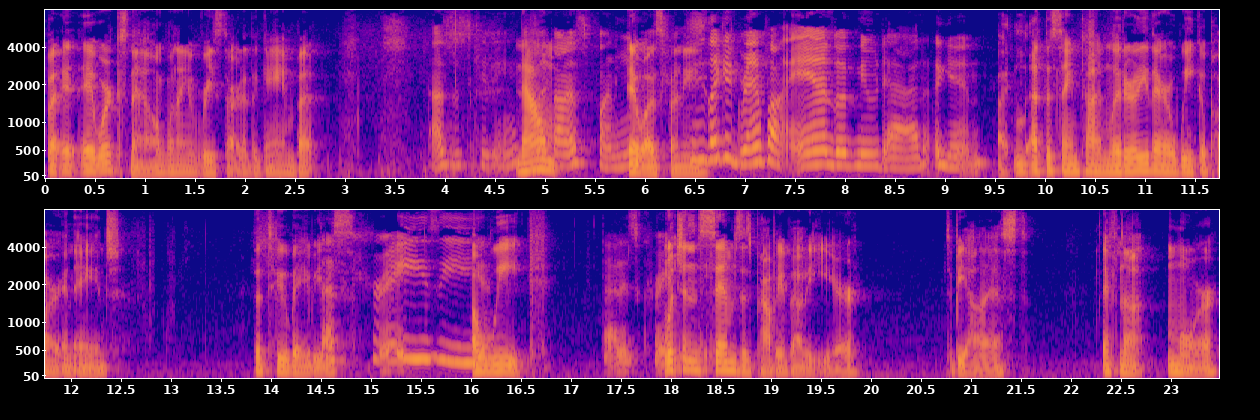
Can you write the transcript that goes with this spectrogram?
But it, it works now when I restarted the game. But I was just kidding. Now- I thought it was funny. it was funny. He's like a grandpa and a new dad again. At the same time, literally, they're a week apart in age. The two babies. That's crazy. a week. That is crazy. Which in Sims is probably about a year, to be honest, if not more.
